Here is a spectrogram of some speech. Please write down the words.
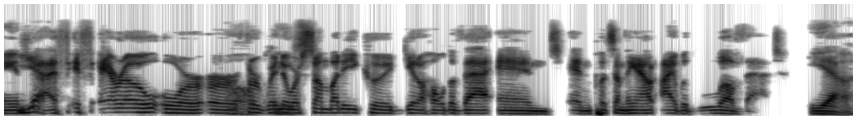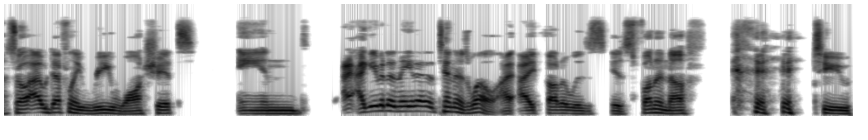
And yeah, if if Arrow or or oh, Third please. Window or somebody could get a hold of that and and put something out, I would love that. Yeah, so I would definitely rewatch it, and I, I gave it an eight out of ten as well. I, I thought it was is fun enough to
